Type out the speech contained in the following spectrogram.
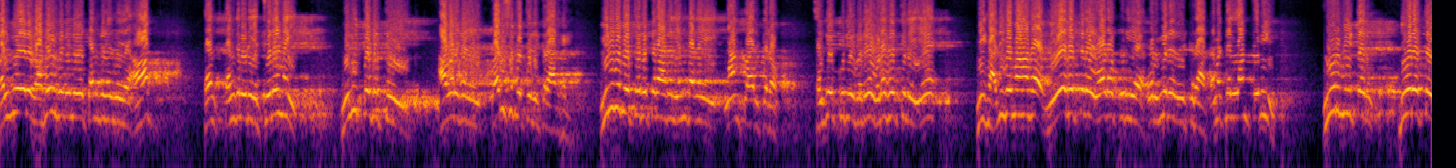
பல்வேறு வகைகளிலே தங்களது தங்களுடைய திறனை வெளிப்படுத்தி அவர்கள் பரிசு பெற்றிருக்கிறார்கள் விருது பெற்றிருக்கிறார்கள் என்பதை நாம் பார்க்கிறோம். சங்கைக்குரியவர்களே உலகத்திலேயே மிக அதிகமாக வேகத்தில் ஓடக்கூடிய ஒரு வீரர் இருக்கிறார். நமக்கெல்லாம் தெரியும். நூறு மீட்டர் தூரத்தை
